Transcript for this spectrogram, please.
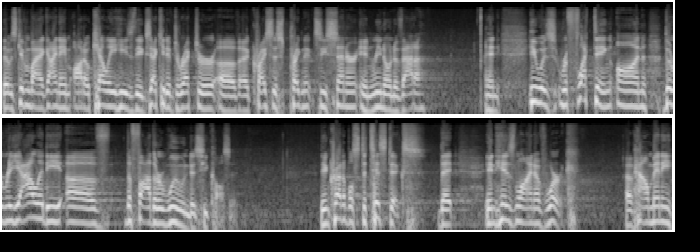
that was given by a guy named Otto Kelly. He's the executive director of a crisis pregnancy center in Reno, Nevada. And he was reflecting on the reality of the father wound, as he calls it. The incredible statistics that in his line of work, of how many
